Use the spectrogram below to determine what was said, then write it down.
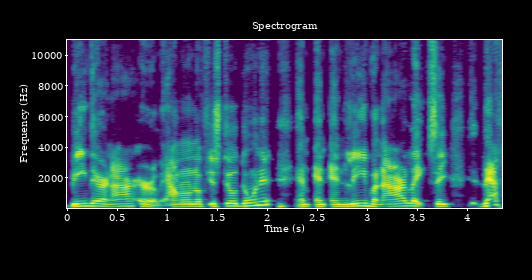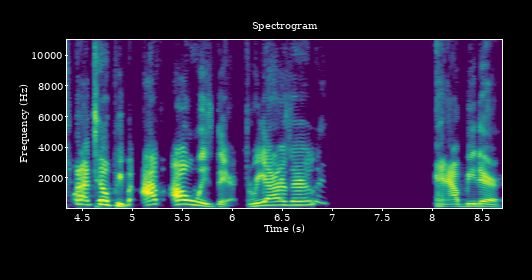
be there an hour early. I don't know if you're still doing it and, and, and leave an hour late. See, that's what I tell people. I'm always there three hours early and I'll be there.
